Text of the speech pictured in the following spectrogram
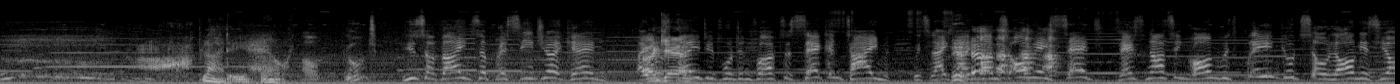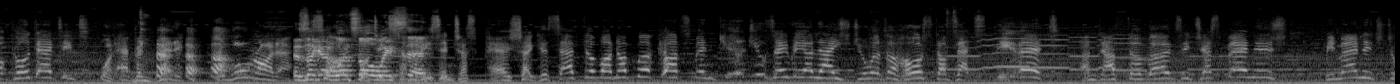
Bloody hell. Oh, good. You survived the procedure again. I was Again. afraid it wouldn't work the second time. It's like my mom's always said. There's nothing wrong with playing good so long as you're good at it. What happened, Medic? the Wall Rider. It's like I once but always it's said. reason just perish, I guess, after one of Murkoff's men killed you, they realized you were the host of that spirit. And afterwards, it just vanished. We managed to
